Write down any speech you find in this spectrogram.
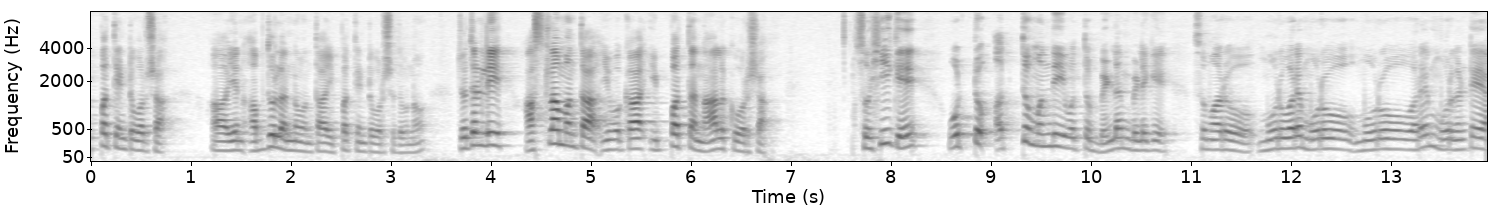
ಇಪ್ಪತ್ತೆಂಟು ವರ್ಷ. ಏನು ಅಬ್ದುಲ್ ಅನ್ನುವಂಥ ಇಪ್ಪತ್ತೆಂಟು ವರ್ಷದವನು. ಜೊತೆಯಲ್ಲಿ ಅಸ್ಲಾಂ ಅಂತ ಯುವಕ ಇಪ್ಪತ್ತ ನಾಲ್ಕು ವರ್ಷ. ಸೊ ಹೀಗೆ ಒಟ್ಟು ಹತ್ತು ಮಂದಿ ಇವತ್ತು ಬೆಳ್ಳಂ ಬೆಳಿಗ್ಗೆ ಸುಮಾರು ಮೂರುವರೆ, ಮೂರು ಮೂರುವರೆ, ಮೂರು ಗಂಟೆಯ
